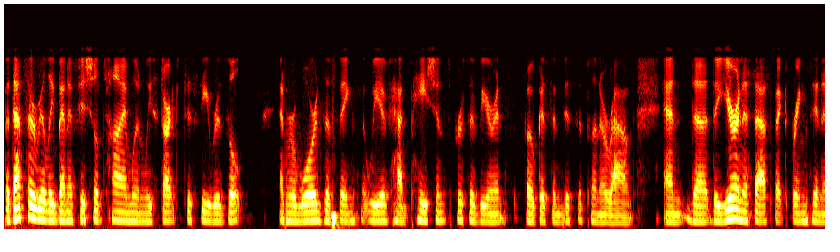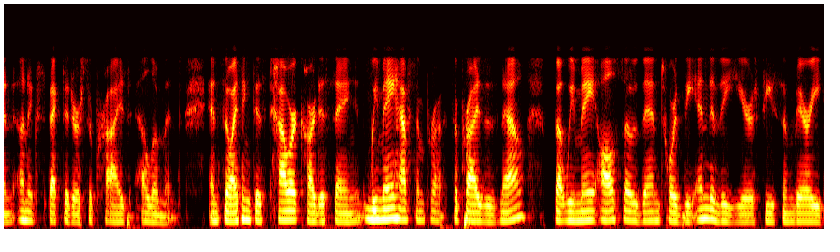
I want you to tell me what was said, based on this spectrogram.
but that's a really beneficial time when we start to see results and rewards of things that we have had patience, perseverance, focus, and discipline around. And the, the Uranus aspect brings in an unexpected or surprise element. And so I think this Tower card is saying we may have some pr- surprises now, but we may also then, towards the end of the year, see some very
